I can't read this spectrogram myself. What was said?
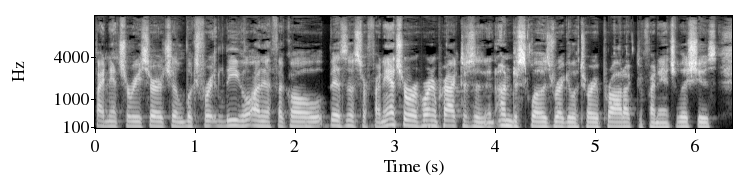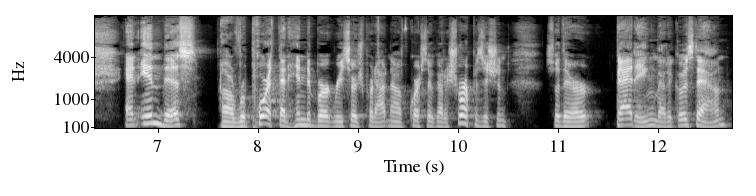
financial research and looks for illegal, unethical business or financial reporting practices and undisclosed regulatory product and financial issues. And in this uh, report that Hindenburg Research put out, now, of course, they've got a short position, so they're betting that it goes down.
